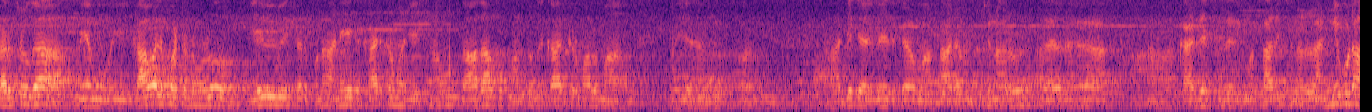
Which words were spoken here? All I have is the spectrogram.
తరచుగా మేము ఈ కావలి పట్టణంలో జేవీవి తరఫున అనేక కార్యక్రమాలు చేసినాము. దాదాపు పంతొమ్మిది కార్యక్రమాలు మా ఆర్థిక వేదిక మా సార్ ఇచ్చినారు అదేవిధంగా కార్యదర్శి వేదిక మా సార్ ఇచ్చినారు. అన్నీ కూడా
